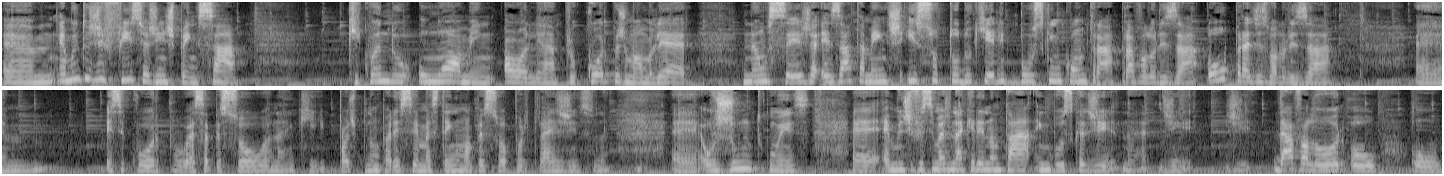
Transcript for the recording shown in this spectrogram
É, é muito difícil a gente pensar que quando um homem olha para o corpo de uma mulher, não seja exatamente isso tudo que ele busca encontrar para valorizar ou para desvalorizar é, esse corpo, essa pessoa, né? Que pode não parecer, mas tem uma pessoa por trás disso, né? É, ou junto com isso. É, é, muito difícil imaginar que ele não está em busca de, né, de, de dar valor ou, ou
